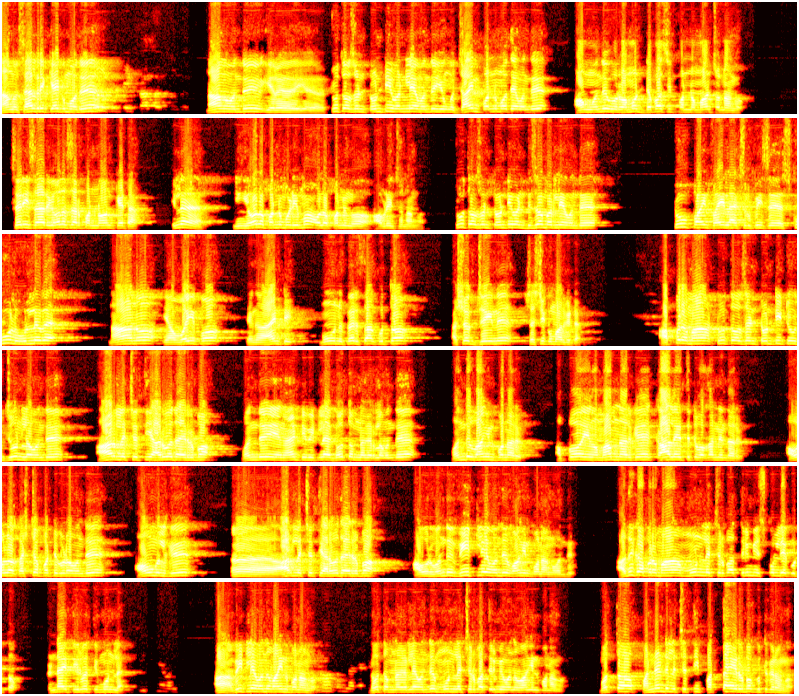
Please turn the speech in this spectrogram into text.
நாங்க சேலரி கேட்கும் போது நாங்க வந்து டூ தௌசண்ட் டுவெண்ட்டி ஒன்லயே வந்து இவங்க ஜாயின் பண்ணும் போதே வந்து அவங்க வந்து ஒரு அமௌண்ட் டெபாசிட் பண்ணோமான்னு சொன்னாங்க. சரி சார் எவ்வளவு சார் பண்ணோம்னு கேட்டேன். இல்ல நீங்க எவ்வளவு பண்ண முடியுமோ அவ்வளவு பண்ணுங்க அப்படின்னு சொன்னாங்க. டூ தௌசண்ட் டுவெண்ட்டி ஒன் டிசம்பர்லயே வந்து two point five lakhs rupees school உள்ளவே நானும் என் ஒய்ஃபும் எங்க ஆன்டி மூணு பேர் தான் குத்தம். அசோக் ஜெயின் சசிகுமார் கிட்ட. அப்புறமா டூ தௌசண்ட் டுவெண்ட்டி டூ ஜூன்ல வந்து ஆறு லட்சத்தி அறுபதாயிரம் ரூபாய் வந்து எங்க ஆண்டி வீட்டுல கௌதம் நகர்ல வந்து வந்து வாங்கின்னு போனாரு. அப்போ எங்க மாமனாருக்கு காலை ஏத்துட்டு உக்காந்துருந்தாரு. அவ்வளவு கஷ்டப்பட்டு கூட வந்து அவங்களுக்கு ஆறு லட்சத்தி அறுபதாயிரம் ரூபாய் அவர் வந்து வீட்லயே வந்து வாங்கின்னு போனாங்க வந்து. அதுக்கப்புறமா மூணு லட்ச ரூபாய் திரும்பி ஸ்கூல்லேயே கொடுத்தோம். ரெண்டாயிரத்தி இருபத்தி மூணுல. ஆ வீட்லயே வந்து வாங்கிட்டு போனாங்க. கௌதம் நகர்ல வந்து மூணு லட்ச ரூபாய் திரும்பி வந்து வாங்கிட்டு போனாங்க. மொத்தம் பன்னெண்டு லட்சத்தி பத்தாயிரம் ரூபாய் குத்துக்கிறாங்க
